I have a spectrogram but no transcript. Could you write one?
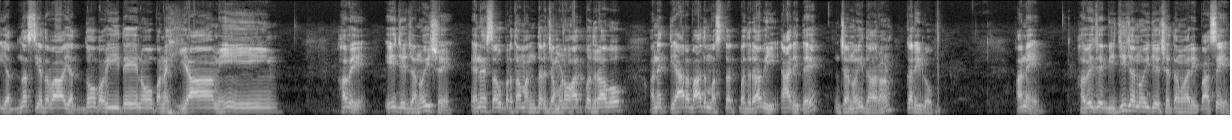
યજ્ઞસ્ય તવા યજ્ઞોપવીતેનોપનહ્યામી હવે, એ જે જનોઈ છે, એને સૌ પ્રથમ અંદર જમણો હાથ પધરાવો અને ત્યારબાદ મસ્તક પધરાવી આ રીતે જનોઈ ધારણ કરી લો. અને હવે જે બીજી જનોઈ જે છે તમારી પાસે,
